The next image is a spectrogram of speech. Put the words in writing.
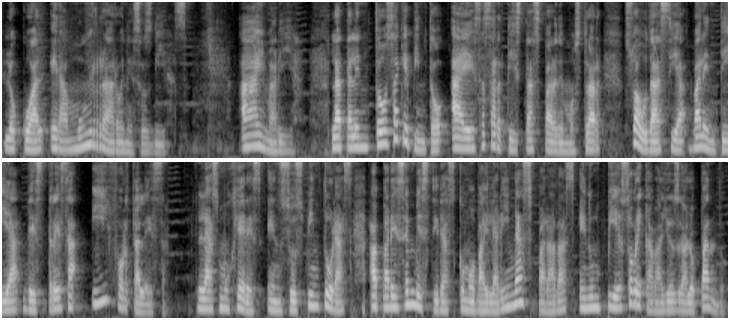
lo cual era muy raro en esos días. Ay María, la talentosa que pintó a esas artistas para demostrar su audacia, valentía, destreza y fortaleza. Las mujeres en sus pinturas aparecen vestidas como bailarinas paradas en un pie sobre caballos galopando,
